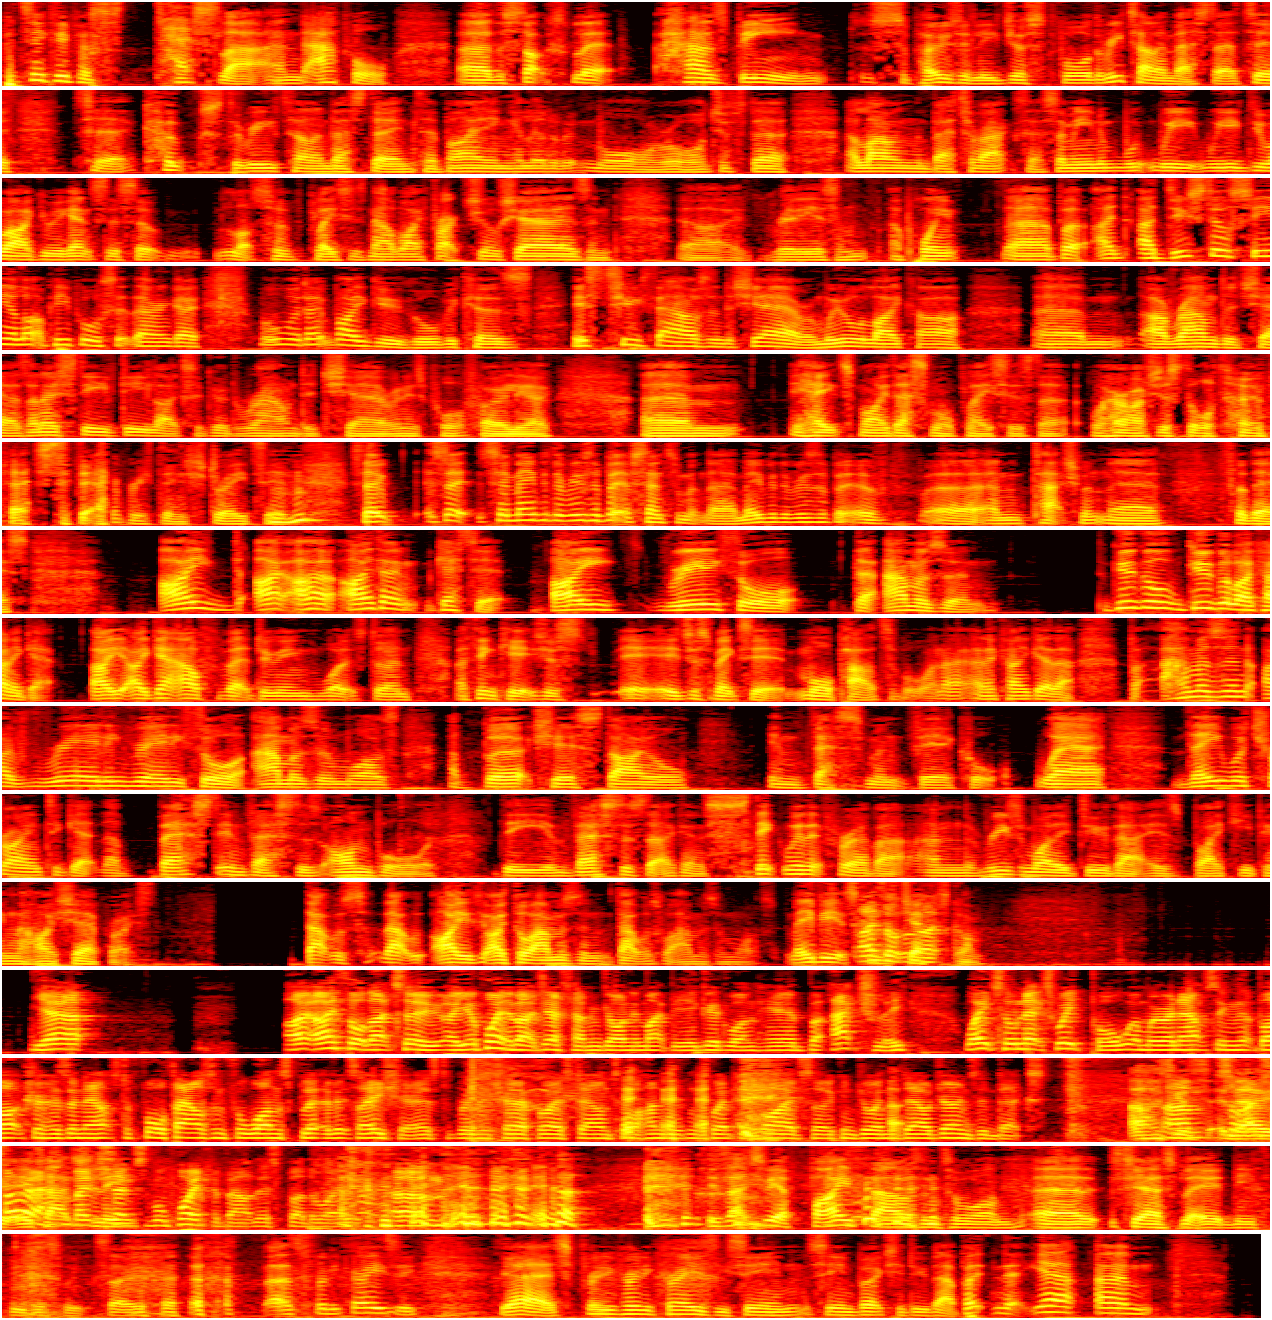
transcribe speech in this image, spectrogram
particularly for Tesla and Apple, uh, the stock split has been supposedly just for the retail investor to to coax the retail investor into buying a little bit more or just uh, allowing them better access. I mean, we we do argue against this that lots of places now buy fractional shares, and uh, it really isn't a point. Uh, but I, I do still see a lot of people sit there and go, "Oh, I don't buy Google because it's two thousand a share, and we all like our um, our rounded shares. I know Steve D likes a good rounded share in his portfolio. Um, he hates my decimal places that where I've just auto invested everything straight in. So, so, so maybe there is a bit of sentiment there. Maybe there is a bit of uh, an attachment there for this. I, I, I, I don't get it. I really thought that Amazon, Google, Google, I kind of get. I, I get Alphabet doing what it's done. I think it just it, it just makes it more palatable, and I and I kind of get that. But Amazon, I really really thought Amazon was a Berkshire style investment vehicle where they were trying to get the best investors on board, the investors that are going to stick with it forever, and the reason why they do that is by keeping the high share price. That was that. Was, I I thought Amazon. That was what Amazon was. Maybe it's because Jeff's that- gone. Yeah, I, I thought that too. Uh, your point about Jeff having gone, it might be a good one here. But actually, wait till next week, Paul, when we're announcing that Berkshire has announced a 4,000 for one split of its A shares to bring the share price down to 125 so it can join the Dow Jones index. Um, so no, I'm sorry I haven't made a sensible point about this, by the way. Um, it's actually a five thousand to one uh, share split. It need to be this week, so that's pretty crazy. Yeah, it's pretty pretty crazy seeing seeing Berkshire do that. But yeah, um,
